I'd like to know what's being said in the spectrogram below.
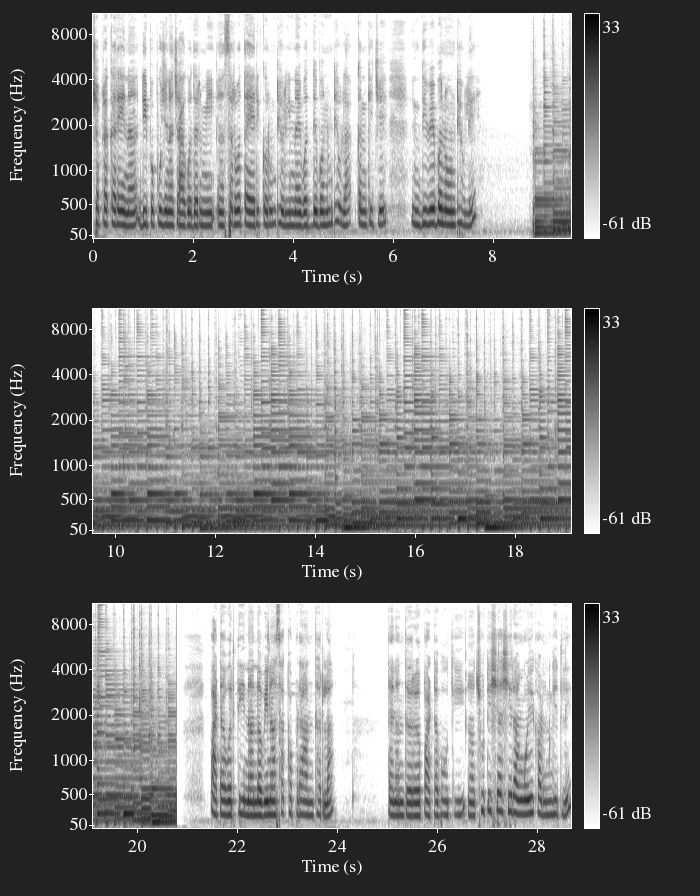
अशा प्रकारे आहे ना दीपपूजनाच्या अगोदर मी सर्व तयारी करून ठेवली नैवेद्य बनवून ठेवला कणकीचे दिवे बनवून ठेवले. पाटावरती ना नवीन असा कपडा अंथरला. त्यानंतर पाटाभोवती छोटीशी अशी रांगोळी काढून घेतली.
